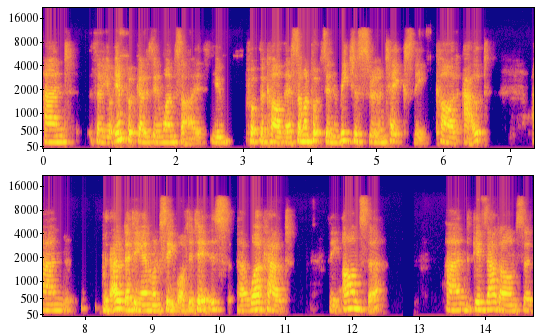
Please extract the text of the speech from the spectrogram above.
And so your input goes in one side, you put the card there, someone puts in, reaches through and takes the card out. And without letting anyone see what it is, uh, work out the answer and give that answer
